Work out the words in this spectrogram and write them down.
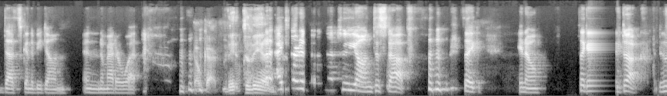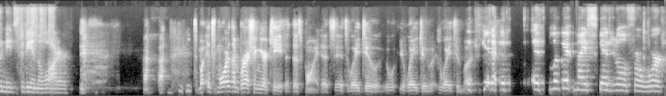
that's going to be done, and no matter what. okay. The, to the end. I started doing that too young to stop. it's like You know, it's like a duck who needs to be in the water. it's, it's more than brushing your teeth at this point. It's it's way too way too way too much. It's, it's, it's look at my schedule for work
